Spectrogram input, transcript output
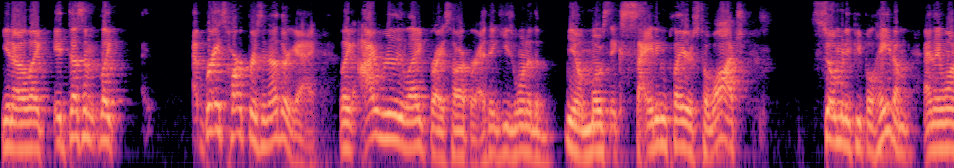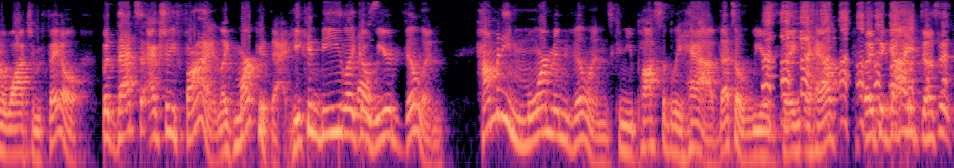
you know, like it doesn't like Bryce Harper's another guy. Like I really like Bryce Harper. I think he's one of the you know most exciting players to watch. So many people hate him and they want to watch him fail, but that's actually fine. Like market that. He can be like Yes. a weird villain. How many Mormon villains can you possibly have? That's a weird thing to have. Like the guy doesn't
